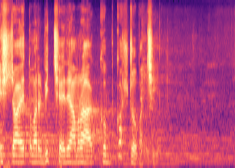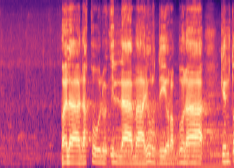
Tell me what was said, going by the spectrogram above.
নিশ্চয় তোমার বিচ্ছেদে আমরা খুব কষ্ট পাচ্ছি। কিন্তু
